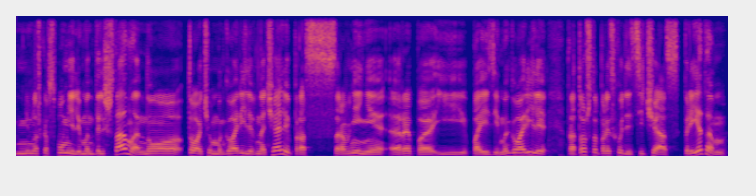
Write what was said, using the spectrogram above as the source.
немножко вспомнили Мандельштама, но то, о чем мы говорили в начале, про сравнение рэпа и поэзии, мы говорили про то, что происходит сейчас. При этом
